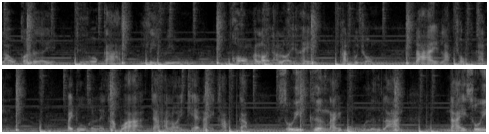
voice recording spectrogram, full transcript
เราก็เลยถือโอกาสรีวิว ของอร่อยๆให้ท่านผู้ชมได้รับชมกัน ไปดูกันเลยครับว่าจะอร่อยแค่ไหนครับกับซุยเครื่องในหมูหรือร้านนายซุย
